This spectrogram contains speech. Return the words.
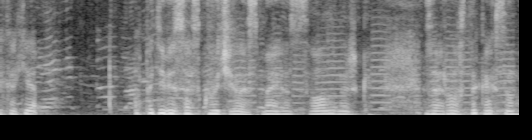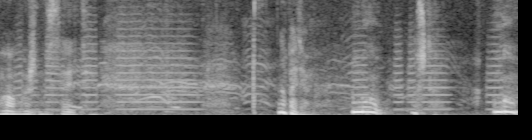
Ой, как я по тебе соскучилась, мое солнышко. Заросла, как с ума можно сойти. Ну, пойдем. Мам, Ну что? мам,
